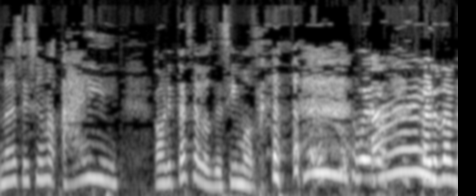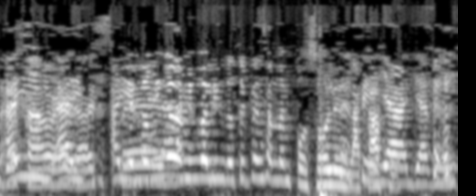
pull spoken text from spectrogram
961-25. 961, ay, ahorita se los decimos. bueno, perdón, ay, ay, ay, el domingo, domingo lindo, estoy pensando en pozole de la sí, café. ya, ya vi,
